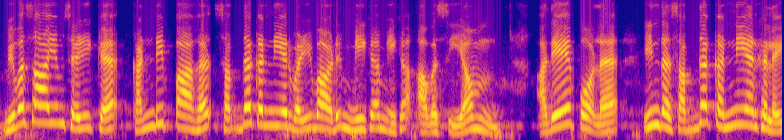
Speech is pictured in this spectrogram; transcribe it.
விவசாயம் செழிக்க கண்டிப்பாக சப்த கன்னியர் வழிபாடு மிக மிக அவசியம். அதே போல இந்த சப்த கன்னியர்களை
